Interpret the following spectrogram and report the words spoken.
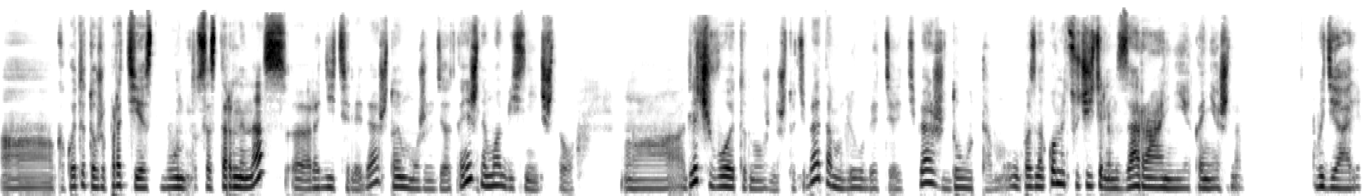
а, какой-то тоже протест, бунт со стороны нас, э, родителей, да, что мы можем сделать? Конечно, ему объяснить, что для чего это нужно, что тебя там любят, тебя ждут, там, познакомить с учителем заранее, конечно, в идеале.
